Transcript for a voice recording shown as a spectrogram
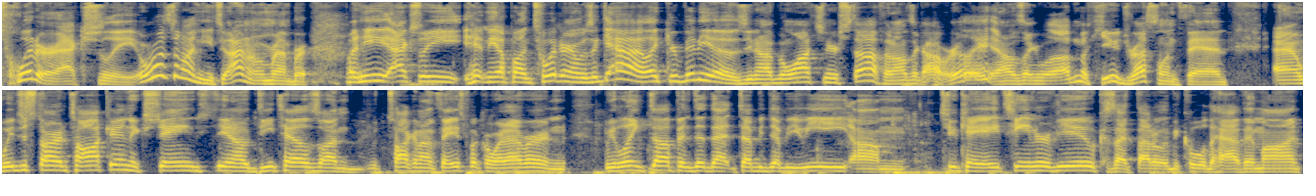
Twitter, actually, or was it on YouTube? I don't remember. But he actually hit me up on Twitter and was like, "Yeah, I like your videos. You know, I've been watching your stuff." And I was like, "Oh, really?" And I was like, "Well, I'm a huge wrestling fan." And we just started talking, exchanged, you know, details on talking on Facebook or whatever, and we linked up and did that WWE um, 2K18 review because I thought it would be cool to have him on.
